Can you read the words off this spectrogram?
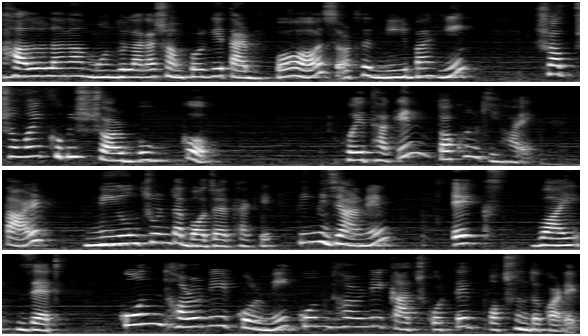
ভালো লাগা, মন্দ লাগা সম্পর্কে তার বস অর্থাৎ নির্বাহী, সবসময় খুবই সর্বজ্ঞ হয়ে থাকেন, তখন কি হয়? তার নিয়ন্ত্রণটা বজায় থাকে। তিনি জানেন এক্স ওয়াই জেড কোন ধরনের কর্মী কোন ধরনের কাজ করতে পছন্দ করে।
